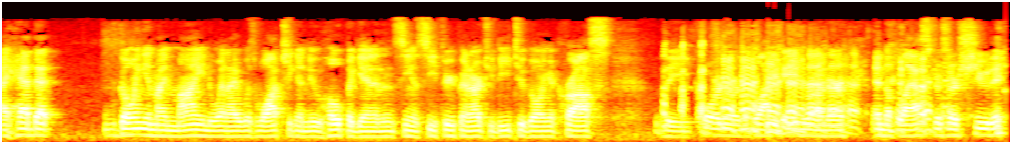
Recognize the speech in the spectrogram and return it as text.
I had that going in my mind when I was watching A New Hope again and then seeing C3PO and R2D2 going across the corridor of the blockade runner and the blasters are shooting.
